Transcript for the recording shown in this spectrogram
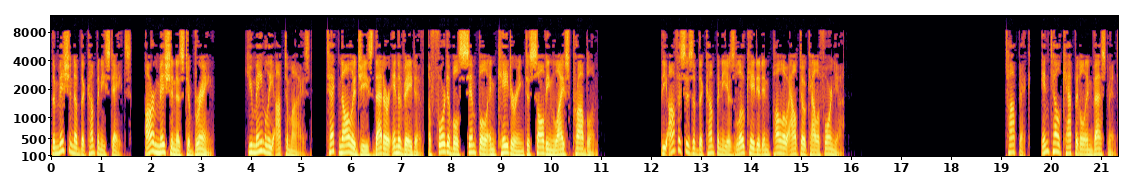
The mission of the company states, "...our mission is to bring humanely optimized technologies that are innovative, affordable simple and catering to solving life's problem." The offices of the company is located in Palo Alto, California. Intel capital investment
